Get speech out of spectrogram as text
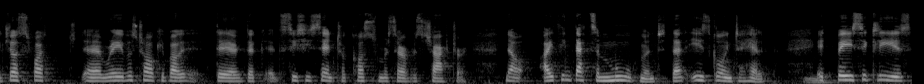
just what uh, Ray was talking about the, the city centre customer service charter. Now, I think that's a movement that is going to help. Mm. It basically is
